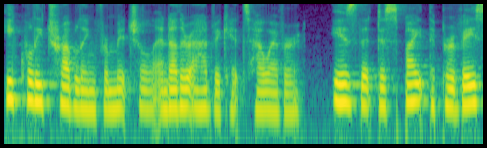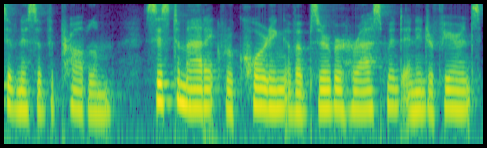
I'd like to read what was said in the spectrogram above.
Equally troubling for Mitchell and other advocates, however, is that despite the pervasiveness of the problem, systematic recording of observer harassment and interference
